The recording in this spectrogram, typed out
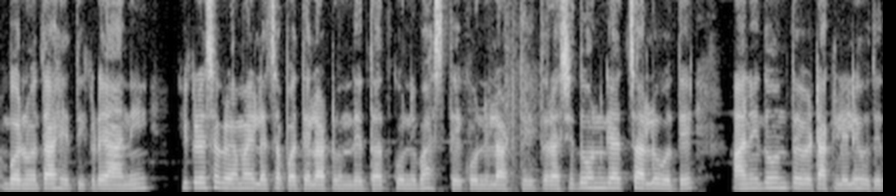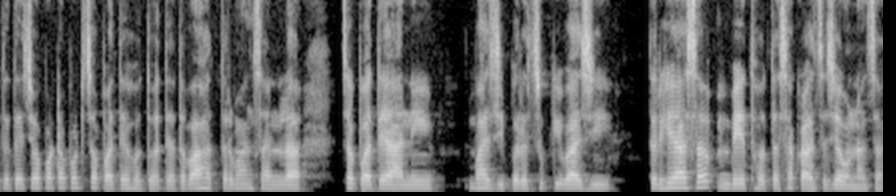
बनवत आहे तिकडे आणि इकडे सगळ्या महिला चपात्या लाटून देतात. कोणी भाजते कोणी लाटते तर असे दोन गॅस चालू होते आणि दोन तवे टाकलेले होते. तर त्याच्यावर पटापट चपात्या होत होत्या. आता बहात्तर माणसांना चपात्या आणि भाजी परत सुकी भाजी. तर हे असा बेत होता सकाळचा जेवणाचा.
